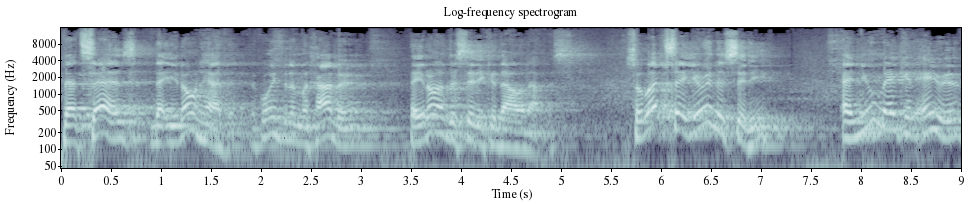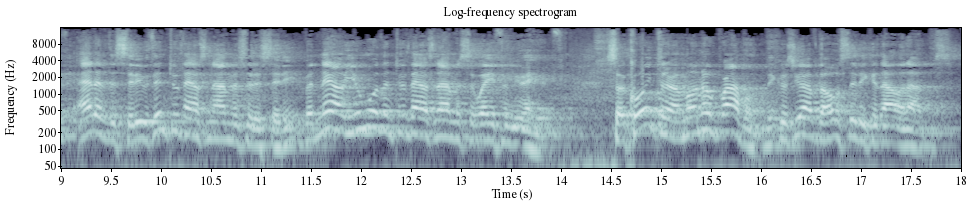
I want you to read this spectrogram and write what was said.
that says that you don't have it, according to the Mechaber, that you don't have the city Kedal and So let's say you're in the city and you make an Erev out of the city within 2,000 amas of the city, but now you're more than 2,000 amas away from your Erev. So according to the Ramah, no problem, because you have the whole city Kedal and amas.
